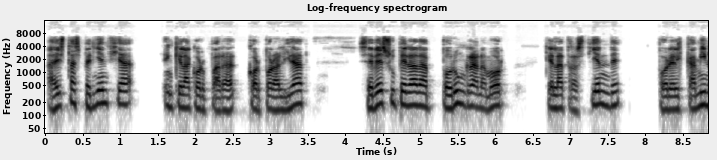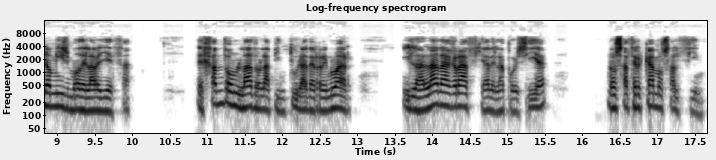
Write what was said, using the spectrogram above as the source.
a esta experiencia en que la corporalidad se ve superada por un gran amor que la trasciende por el camino mismo de la belleza. Dejando a un lado la pintura de Renoir y la alada gracia de la poesía, nos acercamos al fin,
